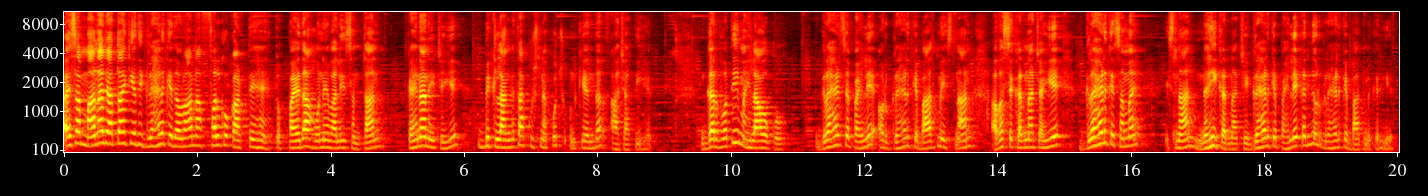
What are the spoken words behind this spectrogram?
ऐसा माना जाता है कि यदि ग्रहण के दौरान आप फल को काटते हैं तो पैदा होने वाली संतान, कहना नहीं चाहिए, विकलांगता कुछ ना कुछ उनके अंदर आ जाती है। गर्भवती महिलाओं को ग्रहण से पहले और ग्रहण के बाद में स्नान अवश्य करना चाहिए। ग्रहण के समय स्नान नहीं करना चाहिए। ग्रहण के पहले करिए और ग्रहण के बाद में करिए।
